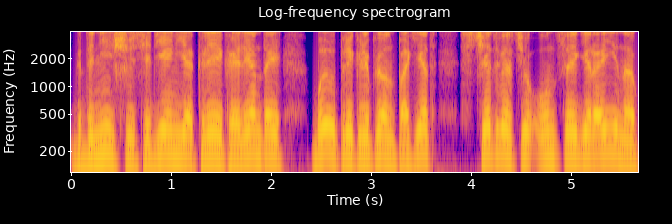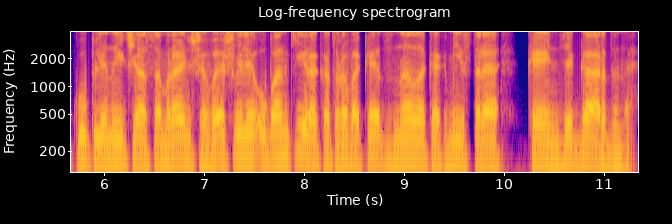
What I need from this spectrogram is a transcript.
К днищу сиденья клейкой лентой был прикреплен пакет с четвертью унции героина, купленный часом раньше в Эшвилле у банкира, которого Кэт знала как мистера Кэнди Гардена.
